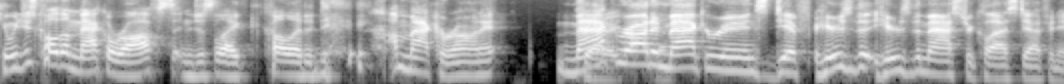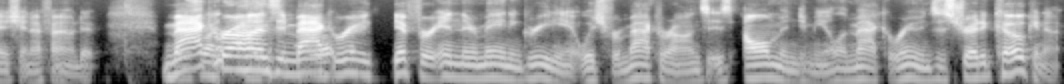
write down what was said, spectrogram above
Can we just call them macaroffs and just like call it a day? I'm macaron it. Macaron and macaroons differ. Here's the here's the masterclass definition. I found it. I just wanna- Macarons and macaroons differ in their main ingredient, which for macarons is almond meal and macaroons is shredded coconut.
